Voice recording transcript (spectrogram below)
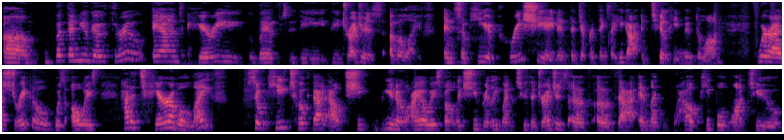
Um, but then you go through, and Harry lived the the dredges of a life, and so he appreciated the different things that he got until he moved along. Whereas Draco was always had a terrible life. So he took that out. She, you know, I always felt like she really went to the dredges of of that and like how people want to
